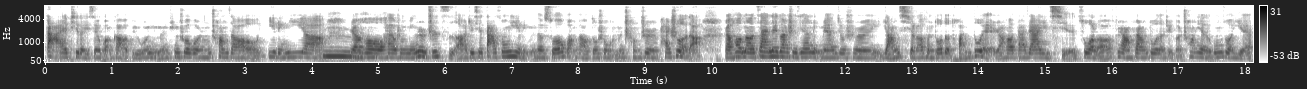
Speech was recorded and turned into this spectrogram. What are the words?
大 IP 的一些广告，比如你们听说过什么创造一零一啊，嗯然后还有什么明日之子啊这些大综艺里面的所有广告都是我们诚挚拍摄的。然后呢，在那段时间里面，就是养起了很多的团队，然后大家一起做了非常非常多的这个创业的工作，也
